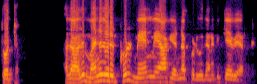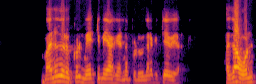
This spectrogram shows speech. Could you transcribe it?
தோற்றம். அதாவது மனிதருக்குள் மேன்மையாக எண்ணப்படுவது எனக்கு தேவையா இருக்கு. மனிதருக்குள் மேட்டுமையாக எண்ணப்படுவது எனக்கு தேவையா? அதுதான் ஒன்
